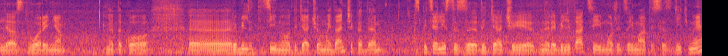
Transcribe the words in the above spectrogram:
для створення такого реабілітаційного дитячого майданчика, де Спеціалісти з дитячої реабілітації можуть займатися з дітьми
